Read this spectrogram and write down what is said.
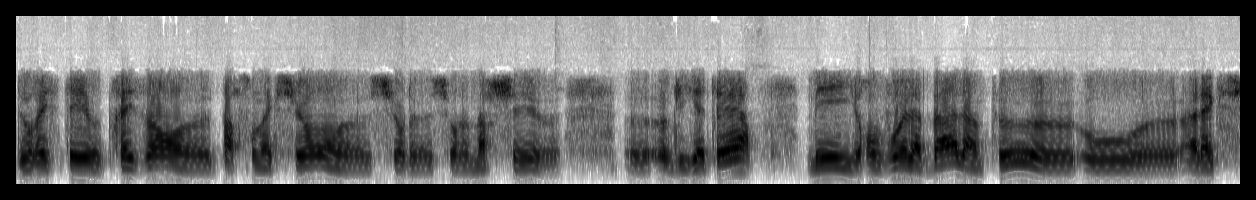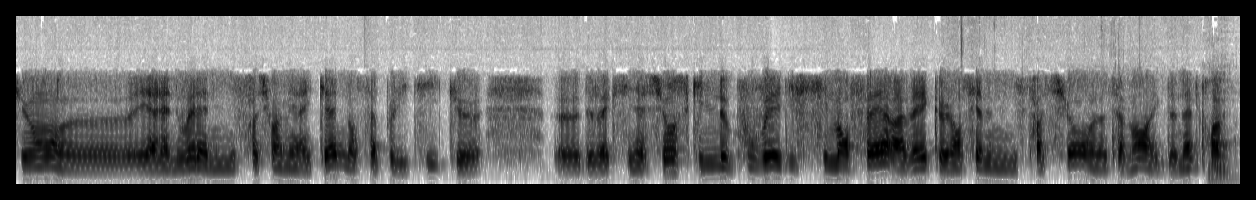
de rester euh, présent euh, par son action sur le sur le marché obligataire, mais il renvoie la balle un peu au, à l'action et à la nouvelle administration américaine dans sa politique de vaccination, ce qu'il ne pouvait difficilement faire avec l'ancienne administration, notamment avec Donald Trump. Ouais.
